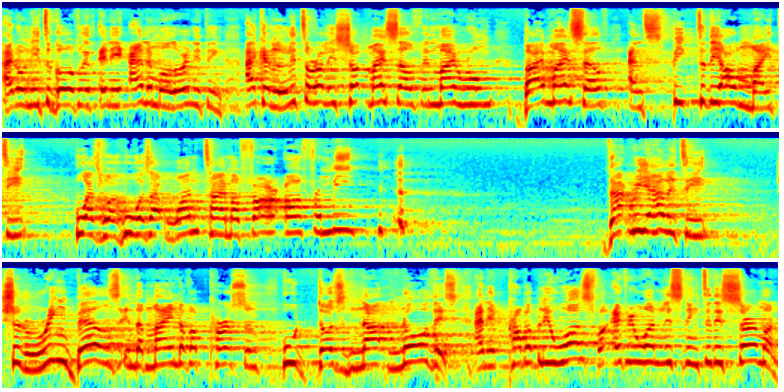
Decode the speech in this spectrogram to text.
I don't need to go with any animal or anything. I can literally shut myself in my room by myself and speak to the Almighty who was, who was at one time afar off from me. that reality should ring bells in the mind of a person who does not know this. And it probably was for everyone listening to this sermon.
